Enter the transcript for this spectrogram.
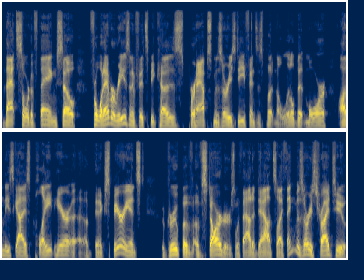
that sort of thing. So for whatever reason, if it's because perhaps Missouri's defense is putting a little bit more on these guys' plate here, a, a, an experienced group of, of starters without a doubt. So I think Missouri's tried to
